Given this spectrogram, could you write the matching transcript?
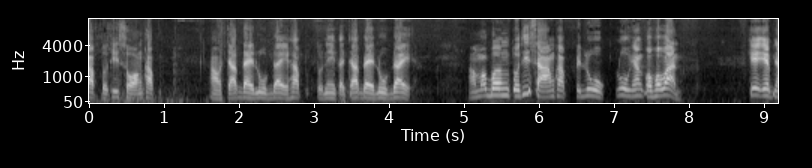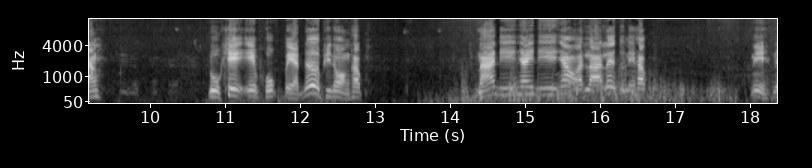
ครับ ตัวที่สองครับ เอาจับได้รูปได้ครับ ตัวนี้ก็จับได้รูปได้ เอามาเบิงตัวที่สามครับ เป็นลูกลูกยังก็เพราะว่านเคเอฟยัง ลูกเคเอฟหกแปดเด้อพี่น้องครับ หนาดีใหญ่ดีเง่าอัดลาเลยตัวนี้ครับ นี่เด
